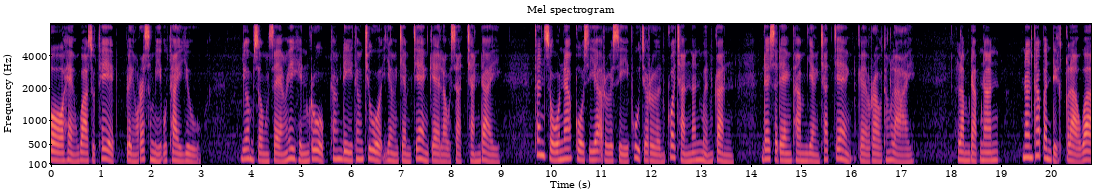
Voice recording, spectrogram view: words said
กอแห่งวาสุเทพ เปล่งรัศมีอุทัยอยู่ ย่อมส่องแสงให้เห็นรูปทั้งดีทั้งชั่วอย่างแจ่มแจ้งแก่เหล่าสัตว์ชั้นใด ท่านโสนโกศยฤาษีผู้เจริญก็ฉันนั้นเหมือนกัน ได้แสดงธรรมอย่างชัดแจ้งแก่เราทั้งหลายลำดับนั้นนันทบัณฑิตกล่าวว่า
